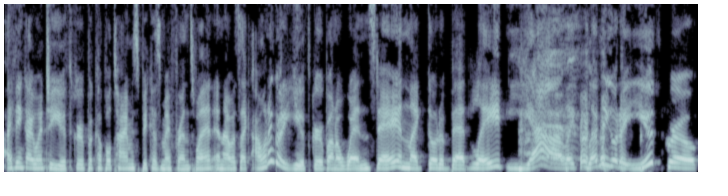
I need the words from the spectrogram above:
I think I went to youth group a couple times because my friends went and I was like I want to go to youth group on a Wednesday and like go to bed late. Yeah, like let me go to youth group.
